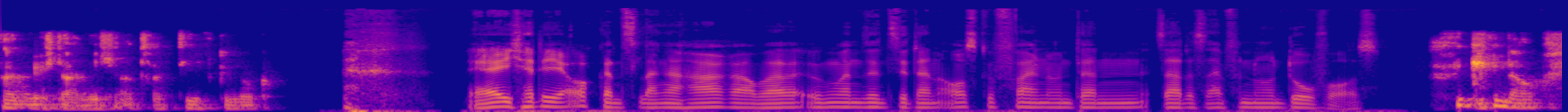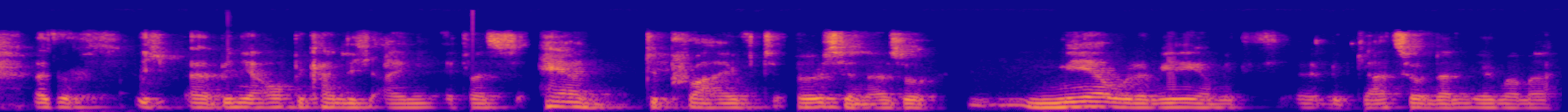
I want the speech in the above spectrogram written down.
fand mich da nicht attraktiv genug. Ja, ich hatte ja auch ganz lange Haare, aber irgendwann sind sie dann ausgefallen und dann sah das einfach nur doof aus. genau. Also ich äh, bin ja auch bekanntlich ein etwas hair-deprived Person, also mehr oder weniger mit, äh, mit Glatze und dann irgendwann mal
